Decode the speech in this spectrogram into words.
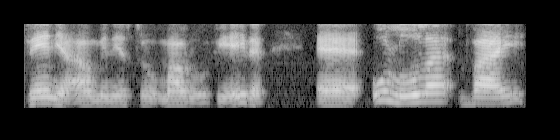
vênia ao ministro Mauro Vieira, é, o Lula vai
